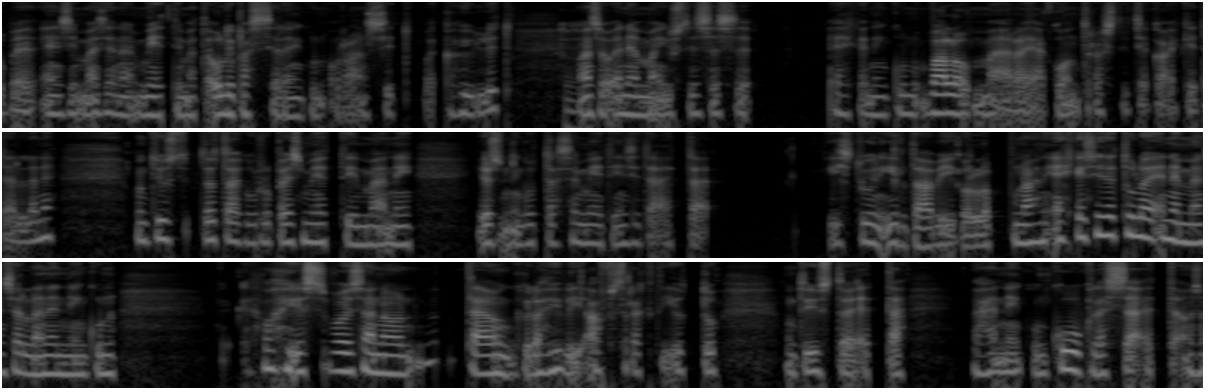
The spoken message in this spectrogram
rupea ensimmäisenä miettimään, että olipas siellä niin kuin oranssit vaikka hyllyt, mm. vaan se on enemmän just se ehkä niin kuin valon määrä ja kontrastit ja kaikki tällainen. Mutta just tota, kun rupesi miettimään, niin jos niin kuin tässä mietin sitä, että istuin iltaa viikonloppuna, niin ehkä siitä tulee enemmän sellainen, niin kuin, jos voi sanoa, tämä on kyllä hyvin abstrakti juttu, mutta just toi, että vähän niin kuin Googlessa, että on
